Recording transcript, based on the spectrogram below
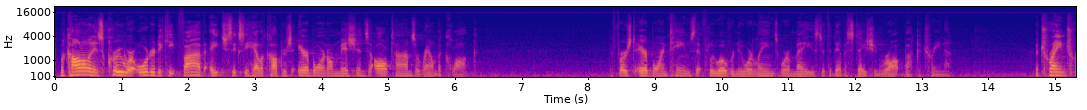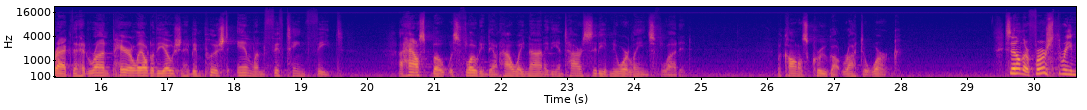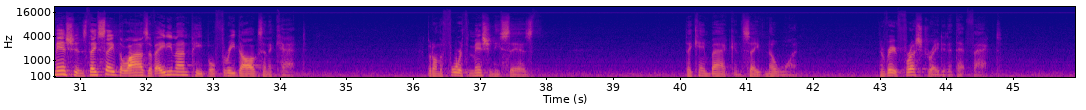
McConnell and his crew were ordered to keep five H 60 helicopters airborne on missions at all times around the clock. The first airborne teams that flew over New Orleans were amazed at the devastation wrought by Katrina. A train track that had run parallel to the ocean had been pushed inland 15 feet. A houseboat was floating down Highway 90. The entire city of New Orleans flooded. McConnell's crew got right to work he said on their first three missions, they saved the lives of 89 people, three dogs, and a cat. But on the fourth mission, he says, they came back and saved no one. They're very frustrated at that fact.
